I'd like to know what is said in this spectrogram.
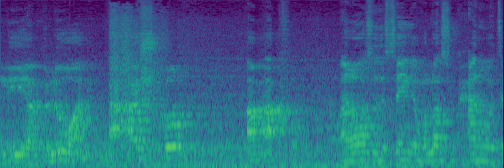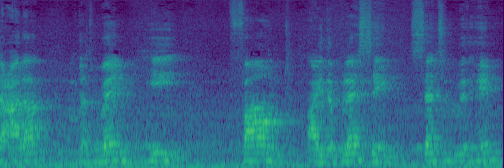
ليبلوني أأشكر أم أكفر And also the saying of Allah subhanahu wa ta'ala that when he found either blessing settled with him,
